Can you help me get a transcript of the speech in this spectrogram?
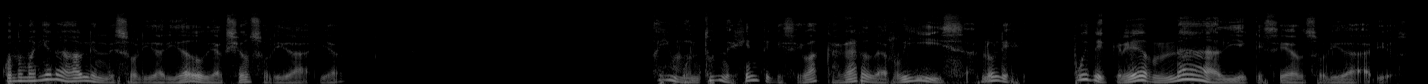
cuando mañana hablen de solidaridad o de acción solidaria, hay un montón de gente que se va a cagar de risa, no les puede creer nadie que sean solidarios.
